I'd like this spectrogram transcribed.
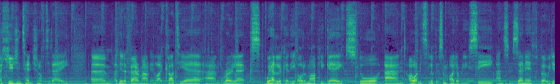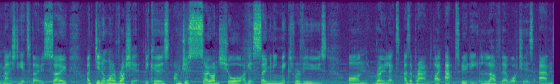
a huge intention of today. Um, I did a fair amount in like Cartier and Rolex. We had a look at the Audemars Piguet store and I wanted to look at some IWC and some Zenith, but we didn't manage to get to those. So I didn't want to rush it because I'm just so unsure. I get so many mixed reviews on Rolex as a brand. I absolutely love their watches and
